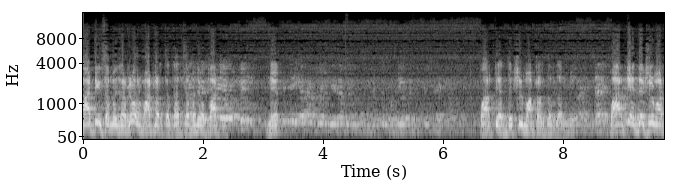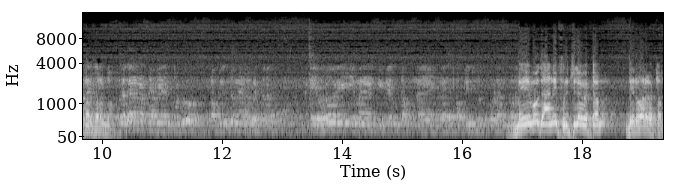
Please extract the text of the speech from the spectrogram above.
పార్టీకి సంబంధించిన అంశం వారు మాట్లాడతారు. దానికి సంబంధించి ఒక పార్టీ. నేను పార్టీ అధ్యక్షులు మాట్లాడతారు దాని మీద. పార్టీ అధ్యక్షులు మాట్లాడతారండి కులగణన సర్వే రిపోర్టు పబ్లిక్ డొమైన్లో పెడతారా అంటే ఎవరెవరి ఏమైనా డీటెయిల్స్ తప్పున్నా పబ్లిక్ చూసుకోవడానికి మేము దాన్ని ఫ్రిడ్జ్లో పెట్టాం బీరువాలో పెట్టాం.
